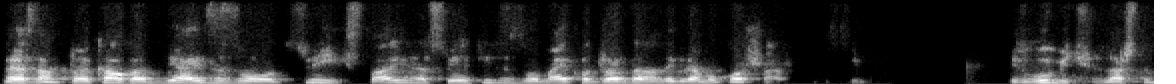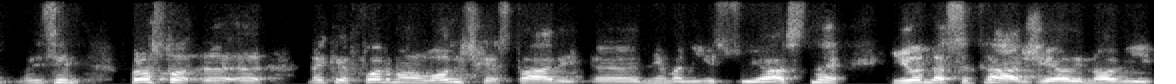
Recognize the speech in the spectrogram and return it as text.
ne znam, to je kao kad ja izazvao od svih stvari na svijetu, izazvao Michael Jordana da igramo košar. Izgubit ću, zašto? Mislim, prosto neke formalno logičke stvari njima nisu jasne i onda se traži, jeli, novi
